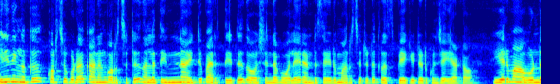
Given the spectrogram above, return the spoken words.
ഇനി നിങ്ങൾക്ക് കുറച്ചുകൂടെ കനം കുറച്ചിട്ട് നല്ല തിന്നായിട്ട് പരത്തിയിട്ട് ദോശന്റെ പോലെ രണ്ട് സൈഡും മറിച്ചിട്ടിട്ട് ക്രിസ്പി ആക്കിയിട്ട് എടുക്കും ചെയ്യാം കേട്ടോ ഈ ഒരു മാവ് കൊണ്ട്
